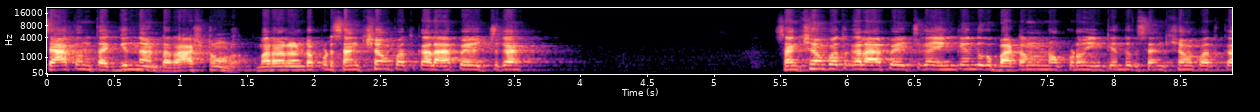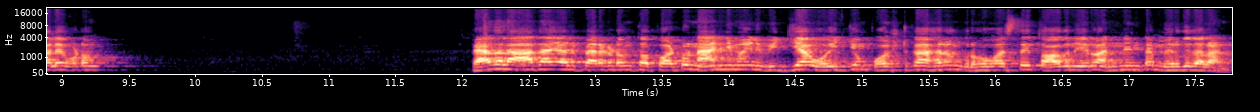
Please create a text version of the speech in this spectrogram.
శాతం తగ్గిందంట రాష్ట్రంలో. మరి అలాంటప్పుడు సంక్షేమ పథకాలు ఆపేయచ్చుగా? సంక్షేమ పథకాలు ఆపేయచ్చుగా? ఇంకెందుకు బటన్లు నొక్కడం? ఇంకెందుకు సంక్షేమ పథకాలు ఇవ్వడం? పేదల ఆదాయాలు పెరగడంతో పాటు నాణ్యమైన విద్య వైద్యం పౌష్టికాహారం గృహవసతి తాగునీరు అన్నింట మెరుగుదలంట.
